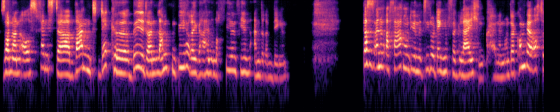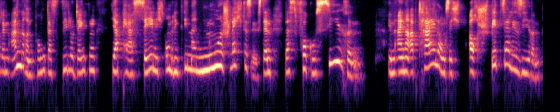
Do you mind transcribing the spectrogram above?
sondern aus Fenster, Wand, Decke, Bildern, Lampen, Bücherregalen und noch vielen, vielen anderen Dingen. Das ist eine Erfahrung, die wir mit Silo-Denken vergleichen können. Und da kommen wir auch zu dem anderen Punkt, dass Silo-Denken ja per se nicht unbedingt immer nur Schlechtes ist. Denn das Fokussieren in einer Abteilung sich auch spezialisieren,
